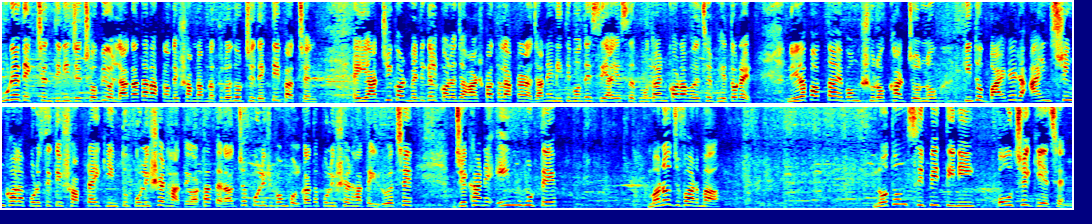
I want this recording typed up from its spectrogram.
ঘুরে দেখছেন তিনি যে ছবিও লাগাতার আপনাদের সামনে আমরা তুলে ধরছি, দেখতেই পাচ্ছেন। এই আরজিকর মেডিকেল কলেজ হাসপাতালে আপনারা জানেন, ইতিমধ্যে সিআইএসএফ মোতায়েন করা হয়েছে ভেতরের নিরাপত্তা এবং সুরক্ষার জন্য। কিন্তু বাইরের আইন শৃঙ্খলা পরিস্থিতি সবটাই কিন্তু পুলিশের হাতে, অর্থাৎ রাজ্য পুলিশ এবং কলকাতা পুলিশের হাতেই রয়েছে। যেখানে এই মুহূর্তে মনোজ ভার্মা, নতুন সিপি তিনি পৌঁছে গিয়েছেন।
